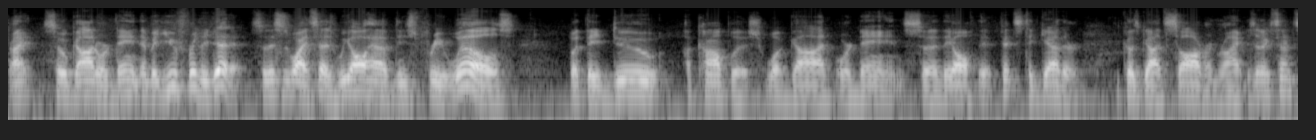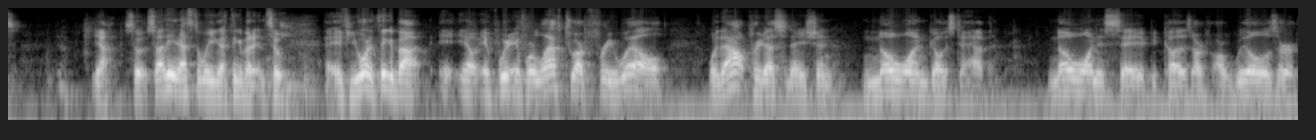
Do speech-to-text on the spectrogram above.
right? So God ordained it, but you freely did it. So this is why it says we all have these free wills, but they do accomplish what God ordains. So they all it fits together because God's sovereign, right? Does that make sense? Yeah. So, so I think that's the way you got to think about it. And so, if you want to think about, you know, if we're if we're left to our free will without predestination, no one goes to heaven. No one is saved because our, our wills are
